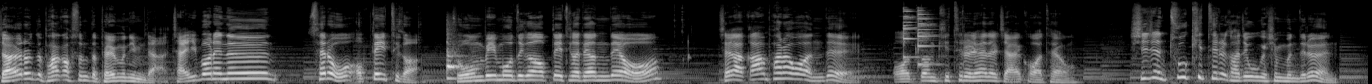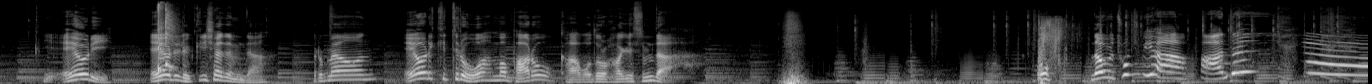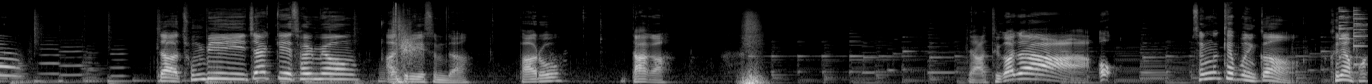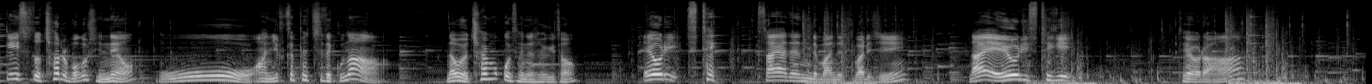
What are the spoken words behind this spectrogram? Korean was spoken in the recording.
자 여러분들 반갑습니다. 벨문입니다. 자 이번에는 새로 업데이트가 좀비 모드가 업데이트가 되었는데요. 제가 깜파라고 하는데 어떤 키트를 해야 될지 알 것 같아요. 시즌2 키트를 가지고 계신 분들은 이 에어리 에어리를 끼셔야 됩니다. 그러면 에어리 키트로 한번 바로 가보도록 하겠습니다. 어? 나 왜 좀비야? 안돼 자, 좀비 짧게 설명 안 드리겠습니다. 바로 나가. 자, 들어가자. 어? 생각해 보니까 그냥 밖에 있어도 철을 먹을 수 있네요. 오, 아니 이렇게 패치됐구나. 나 왜 철 먹고 있었냐 저기서? 에어리 스택 쌓아야 되는데 말- 말이지. 나의 에어리 스택이 되어라.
